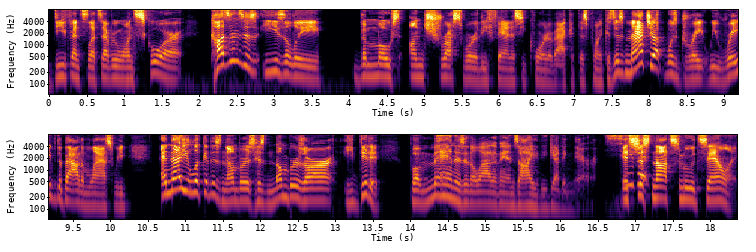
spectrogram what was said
the defense lets everyone score. Cousins is easily the most untrustworthy fantasy quarterback at this point because his matchup was great. We raved about him last week. And now you look at his numbers, his numbers are, he did it. But man, is it a lot of anxiety getting there. See, it's just not smooth sailing.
